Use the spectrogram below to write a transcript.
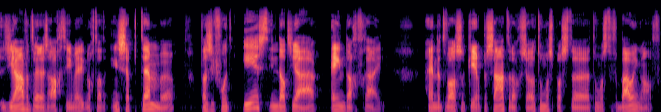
het jaar van 2018, weet ik nog dat in september was ik voor het eerst in dat jaar één dag vrij. En dat was een keer op een zaterdag of zo. Toen was pas de, toen was de verbouwing af.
